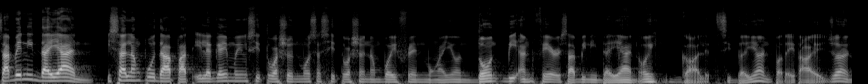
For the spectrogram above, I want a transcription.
Sabi ni Dayan, isa lang po dapat, ilagay mo yung sitwasyon mo sa sitwasyon ng boyfriend mo ngayon. Don't be unfair, sabi ni Dayan. Oy, galit si Dayan. Patay tayo dyan.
